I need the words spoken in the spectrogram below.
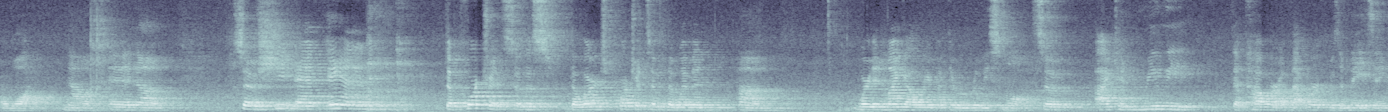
a while now, and um, so she, and, and the portraits, so this, the large portraits of the women um, were in my gallery, but they were really small. So I can really, the power of that work was amazing.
